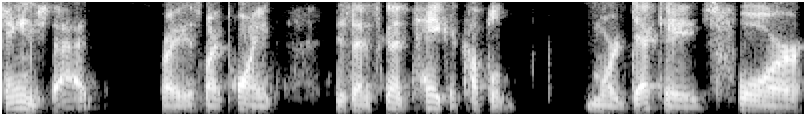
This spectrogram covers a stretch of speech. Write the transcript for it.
change that, right, is my point, is that it's going to take a couple more decades for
